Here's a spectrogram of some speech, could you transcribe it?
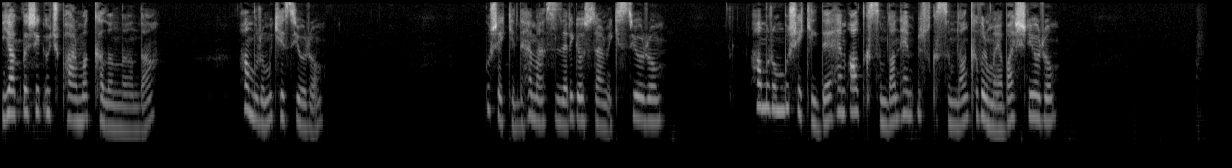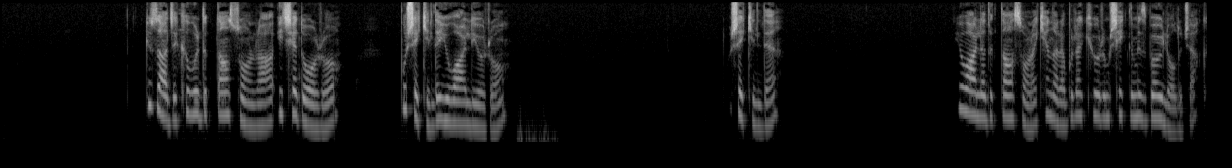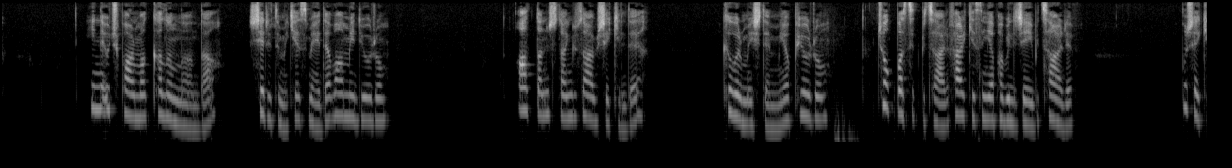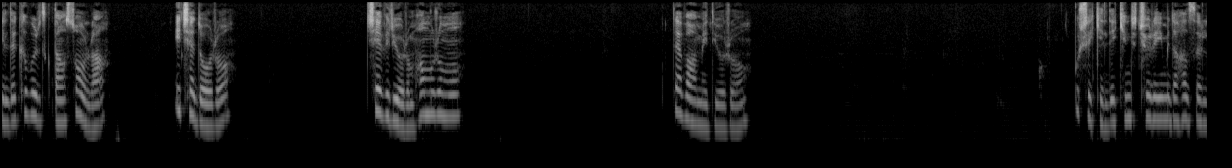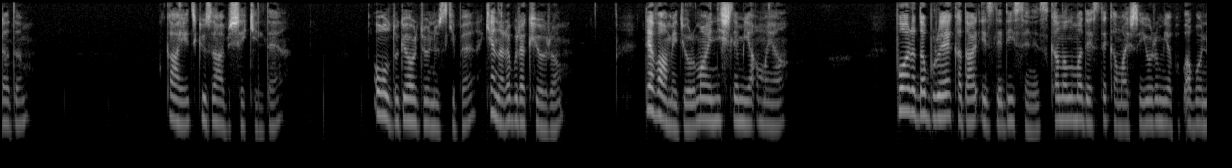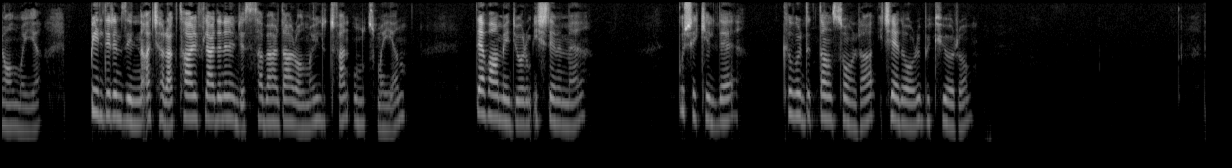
Yaklaşık 3 parmak kalınlığında hamurumu kesiyorum. Bu şekilde hemen sizlere göstermek istiyorum. Hamurum bu şekilde hem alt kısımdan hem üst kısımdan kıvırmaya başlıyorum. Güzelce kıvırdıktan sonra içe doğru bu şekilde yuvarlıyorum. Bu şekilde yuvarladıktan sonra kenara bırakıyorum. Şeklimiz böyle olacak. Yine 3 parmak kalınlığında şeritimi kesmeye devam ediyorum. Alttan üstten güzel bir şekilde kıvırma işlemimi yapıyorum. Çok basit bir tarif. Herkesin yapabileceği bir tarif. Bu şekilde kıvırdıktan sonra içe doğru çeviriyorum hamurumu. Devam ediyorum. Bu şekilde ikinci çöreğimi de hazırladım. Gayet güzel bir şekilde Oldu gördüğünüz gibi. Kenara bırakıyorum. Devam ediyorum aynı işlemi yapmaya. Bu arada buraya kadar izlediyseniz kanalıma destek amaçlı yorum yapıp abone olmayı, bildirim zilini açarak tariflerden en önce siz haberdar olmayı lütfen unutmayın. Devam ediyorum işlemime. Bu şekilde kıvırdıktan sonra içe doğru büküyorum.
